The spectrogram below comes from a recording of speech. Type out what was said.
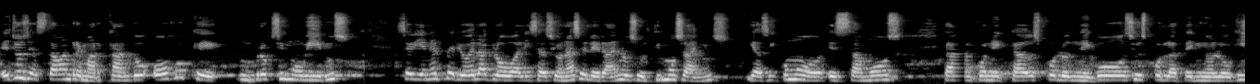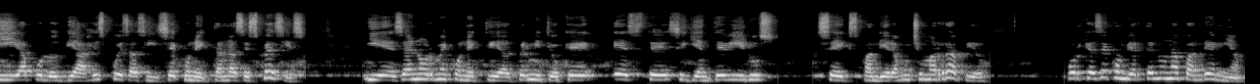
Ellos ya estaban remarcando, ojo, que un próximo virus se viene el periodo de la globalización acelerada en los últimos años y así como estamos tan conectados por los negocios, por la tecnología, por los viajes, pues así se conectan las especies. Y esa enorme conectividad permitió que este siguiente virus se expandiera mucho más rápido. ¿Por qué se convierte en una pandemia?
